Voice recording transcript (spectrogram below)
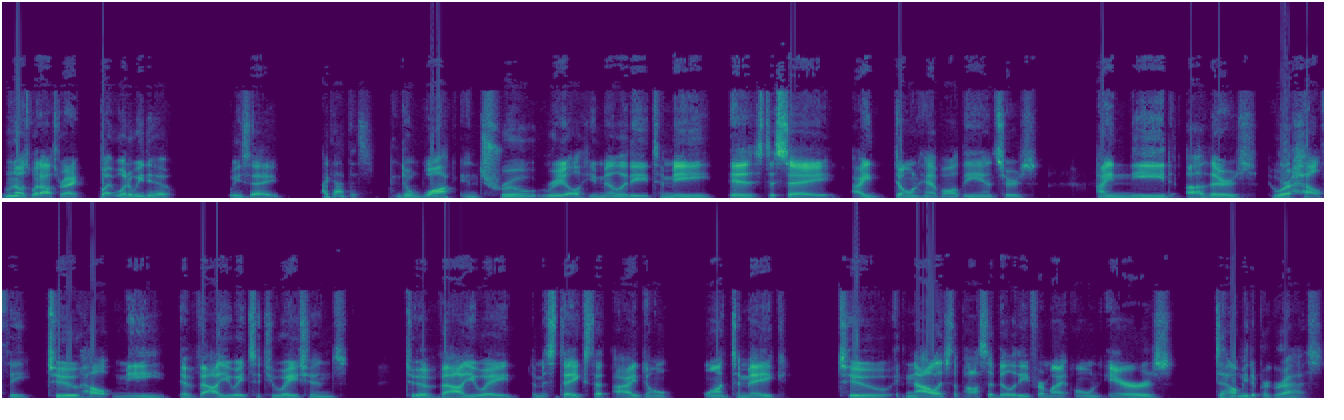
Who knows what else, right? But what do we do? We say, I got this. To walk in true, real humility to me is to say, I don't have all the answers. I need others who are healthy to help me evaluate situations, to evaluate the mistakes that I don't want to make, to acknowledge the possibility for my own errors, to help me to progress.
